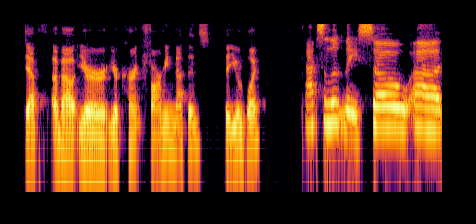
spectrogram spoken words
depth about your your current farming methods that you employ? Absolutely. So uh,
